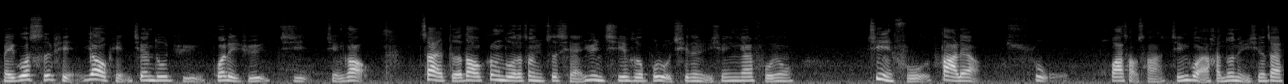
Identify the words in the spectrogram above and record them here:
美国食品药品监督局管理局警警告。在得到更多的证据之前，孕期和哺乳期的女性应该服用禁服大量数花草茶。尽管很多女性在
